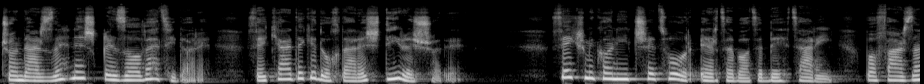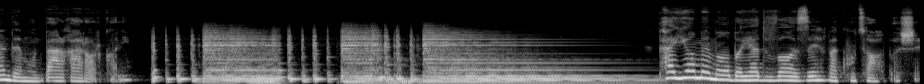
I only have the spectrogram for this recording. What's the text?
چون در ذهنش قضاوتی داره. فکر کرده که دخترش دیرش شده. فکر می‌کنید چطور ارتباط بهتری با فرزندمون برقرار کنیم؟ پیام ما باید واضح و کوتاه باشه.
